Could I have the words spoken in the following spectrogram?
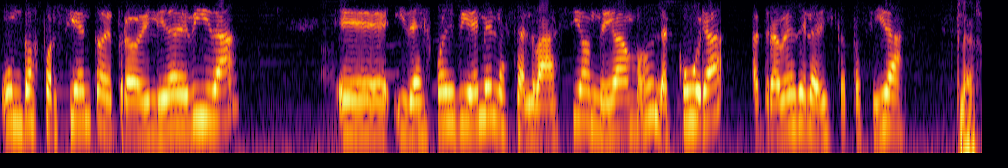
un 2% de probabilidad de vida eh, y después viene la salvación, digamos, la cura a través de la discapacidad. Claro.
